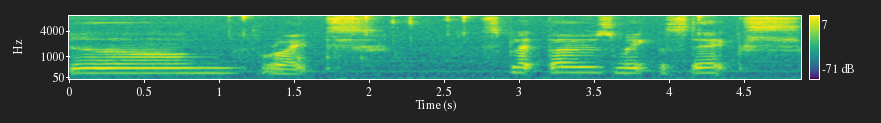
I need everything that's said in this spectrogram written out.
Um, right. Split those, make the sticks.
